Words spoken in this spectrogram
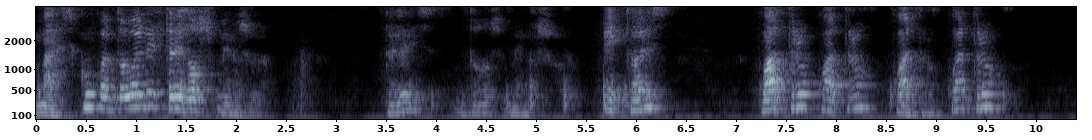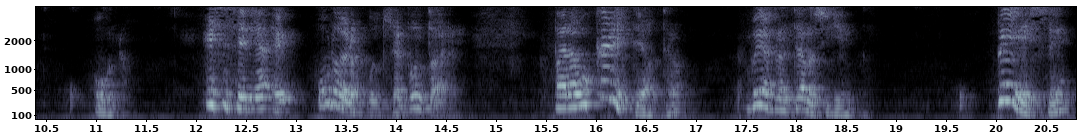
más Q cuánto vale? 3, 2 menos 1. 3, 2 menos 1. Esto es 4, 4, 4, 4, 1. Ese sería uno de los puntos, el punto R. Para buscar este otro, voy a plantear lo siguiente. PS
